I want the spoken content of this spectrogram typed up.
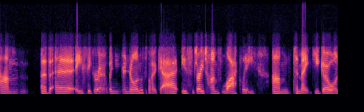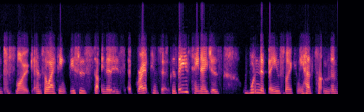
um, of an e-cigarette when you're a non-smoker is three times likely um, to make you go on to smoke. And so I think this is something that is a great concern because these teenagers wouldn't have been smoking. We had some of the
